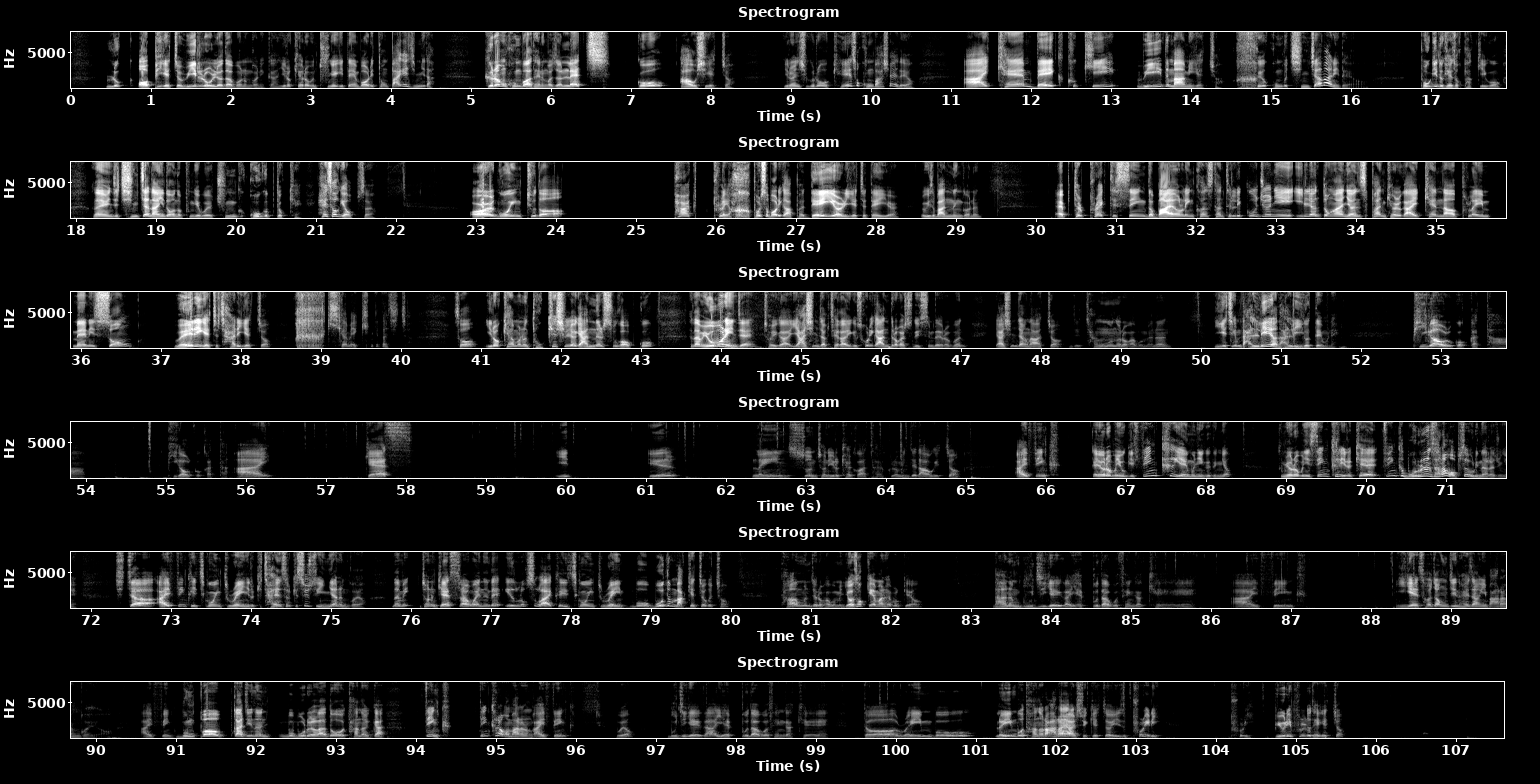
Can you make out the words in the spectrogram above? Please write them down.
Look up이겠죠. 위를 올려다 보는 거니까. 이렇게 여러분 두 개기 때문에 머리통 빠개집니다. 그러면 공부가 되는 거죠. Let's go out이겠죠. 이런 식으로 계속 공부하셔야 돼요. I can bake cookie with mom이겠죠. 하, 이거 공부 진짜 많이 돼요. 보기도 계속 바뀌고 그다음에 이제 진짜 난이도가 높은 게 뭐예요? 중급 고급 독해 해석이 없어요. Are going to the park play. 아, 벌써 머리가 아파요. They are이겠죠. They are. 여기서 맞는 거는 After practicing the violin constantly 꾸준히 1년 동안 연습한 결과 I can now play many song well이겠죠. 잘이겠죠. 하, 기가 막힙니다, 진짜. 그래서 이렇게 하면은 독해 실력이 안 늘 수가 없고 그다음에 요번에 이제 저희가 야심작 제가 이게 소리가 안 들어갈 수도 있습니다, 여러분. 야심작 나왔죠? 이제 장문으로 가 보면은 이게 지금 난리예요, 난리 이것 때문에. 비가 올 것 같아. 비가 올 것 같아. I guess it will rain soon. 저는 이렇게 할 것 같아요. 그럼 이제 나오겠죠? I think. 그러니까 여러분 여기 think 예문이거든요. 그럼 여러분이 think를 이렇게 think 모르는 사람 없어요 우리나라 중에. 진짜 I think it's going to rain 이렇게 자연스럽게 쓸 수 있냐는 거예요. 그다음에 저는 guess라고 했는데 it looks like it's going to rain. 뭐 뭐든 맞겠죠, 그렇죠? 다음 문제로 가보면 여섯 개만 해볼게요. 나는 무지개가 예쁘다고 생각해. I think 이게 서정진 회장이 말한 거예요. I think 문법까지는 뭐 모르라도 단어 그러니까 think think라고 말하는 거 I think 뭐요? 무지개가 예쁘다고 생각해. The rainbow 레인보우 단어를 알아야 할 수 있겠죠. is pretty. pretty. beautiful도 되겠죠.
